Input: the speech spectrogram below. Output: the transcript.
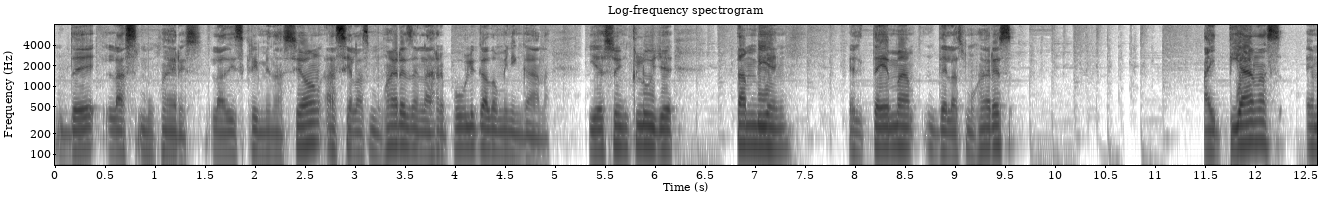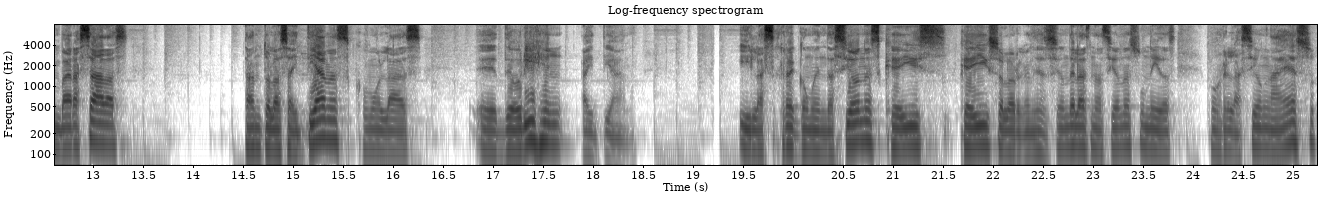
de las mujeres, la discriminación hacia las mujeres en la República Dominicana. Y eso incluye también el tema de las mujeres haitianas embarazadas, tanto las haitianas como las eh, de origen haitiano. Y las recomendaciones que hizo, la Organización de las Naciones Unidas con relación a eso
